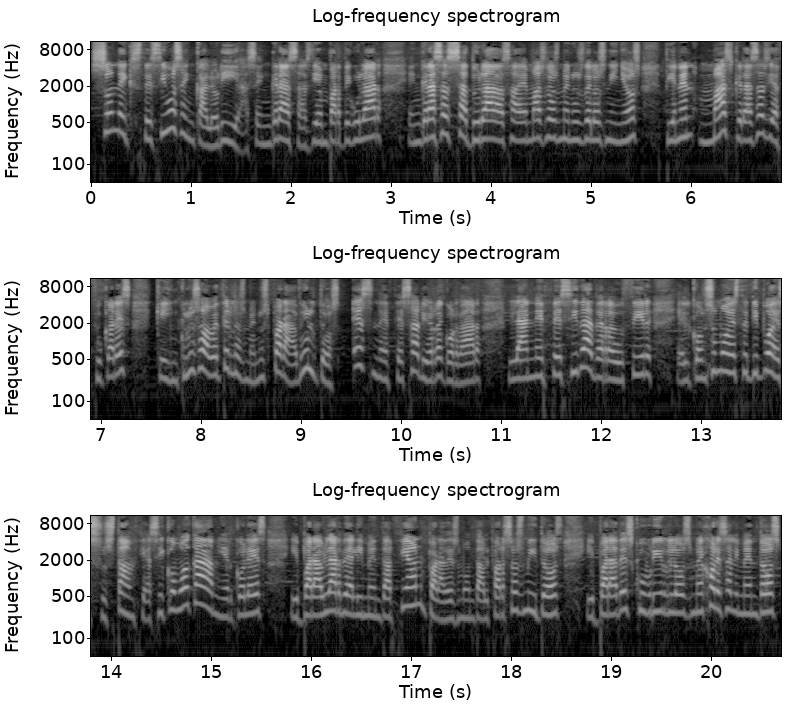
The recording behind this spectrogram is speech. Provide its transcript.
son excesivos en calorías, en grasas y en particular en grasas saturadas. Además, los menús de los niños tienen más grasas y azúcares que incluso a veces los menús para adultos. Es necesario recordar la necesidad de reducir el consumo de este tipo de sustancias. Y como cada miércoles, y para hablar de alimentación, para desmontar falsos mitos y para descubrir los mejores alimentos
